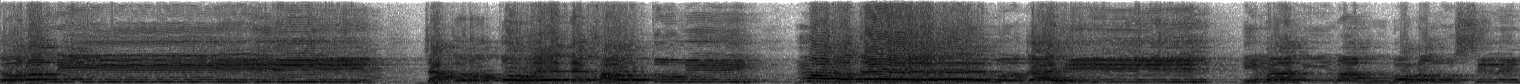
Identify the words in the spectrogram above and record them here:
তরণী? জাগ্রত হয়ে দেখাও ইমান বলো মুসলিম,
